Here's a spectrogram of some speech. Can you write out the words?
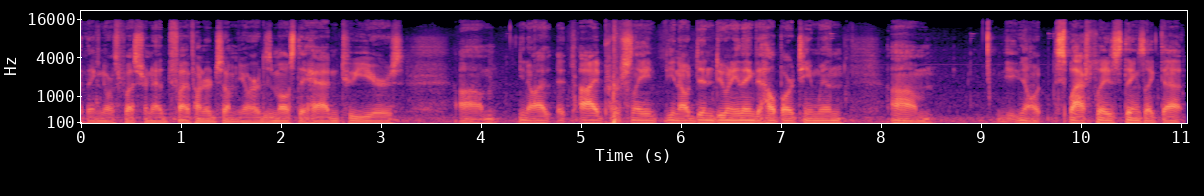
I think Northwestern had 500 something yards, the most they had in two years. Um, you know, I, I personally, you know, didn't do anything to help our team win. Um, you know, splash plays, things like that.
